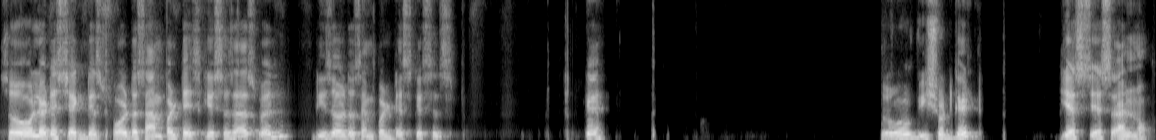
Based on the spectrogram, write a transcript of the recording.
So let us check this for the sample test cases as well. These are the sample test cases. Okay. So we should get yes, yes, and no.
